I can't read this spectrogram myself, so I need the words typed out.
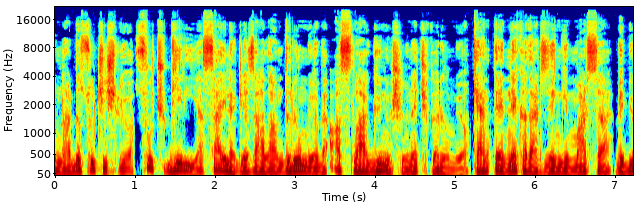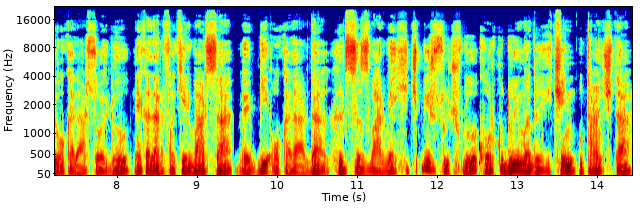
Bunlar da suç işliyor. Suç bir yasayla cezalandırılmıyor ve asla gün ışığına çıkarılmıyor. Kentte ne kadar zengin varsa ve bir o kadar soylu, ne kadar fakir varsa ve bir o kadar da hırsız var ve hiçbir suçlu korku duymadığı için utanç da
